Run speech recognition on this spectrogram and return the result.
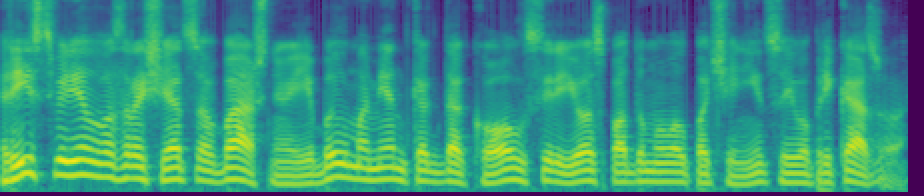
Рис велел возвращаться в башню, и был момент, когда Кол всерьез подумывал подчиниться его приказу.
